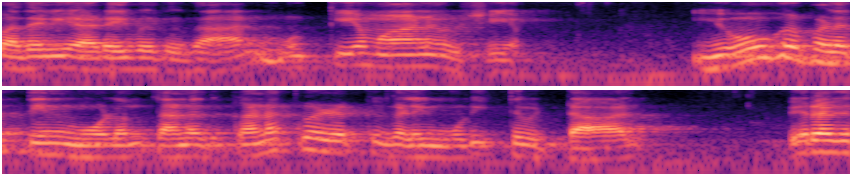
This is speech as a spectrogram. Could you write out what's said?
பதவி அடைவதுதான் முக்கியமான விஷயம். யோக பலத்தின் மூலம் தனது கணக்கு வழக்குகளை முடித்துவிட்டால் பிறகு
